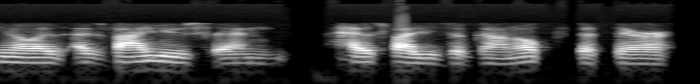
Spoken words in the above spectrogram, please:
You know, as, as values and house values have gone up, that there are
